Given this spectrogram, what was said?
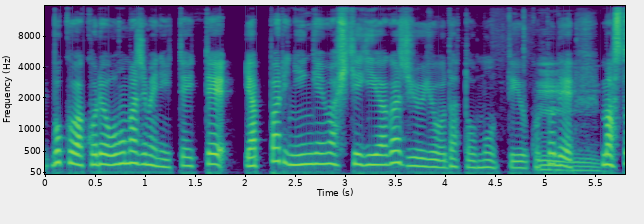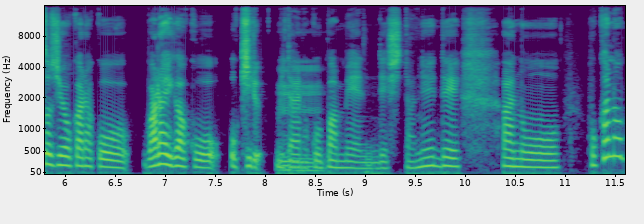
ー、僕はこれを大真面目に言っていて、やっぱり人間は引き際が重要だと思うっていうことで、まあ、スタジオからこう、笑いがこう、起きるみたいなこう場面でしたね。で、あのー他の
